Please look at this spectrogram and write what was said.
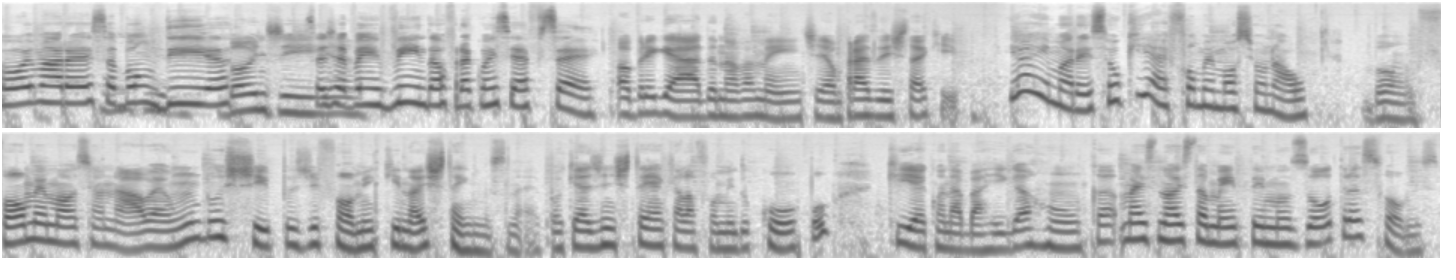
Oi, Maressa, bom, dia. Bom dia. Seja bem-vinda ao Frequência FCE. Obrigada novamente. É um prazer estar aqui. E aí, Maressa, o que é fome emocional? Bom, fome emocional é um dos tipos de fome que nós temos, né? Porque a gente tem aquela fome do corpo, que é quando a barriga ronca, mas nós também temos outras fomes.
